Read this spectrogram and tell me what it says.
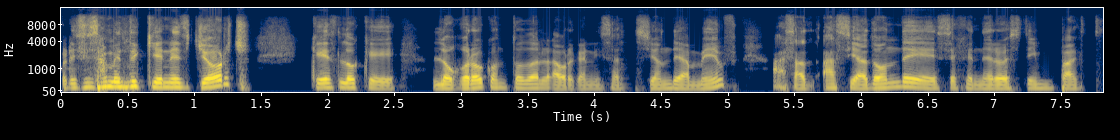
precisamente quién es George qué es lo que logró con toda la organización de AMEF, hacia, dónde se generó este impacto.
